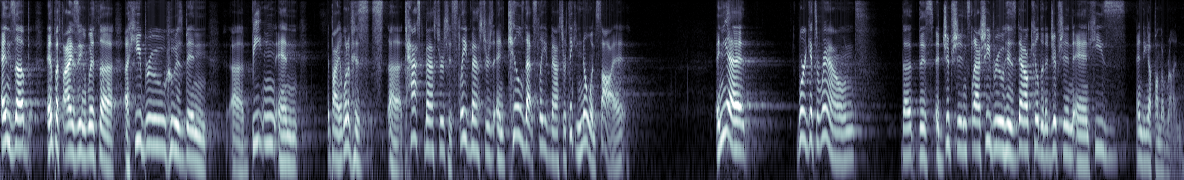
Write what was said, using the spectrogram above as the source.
ends up empathizing with a, a Hebrew who has been uh, beaten and by one of his uh, taskmasters, his slave masters, and kills that slave master, thinking no one saw it. And yet, word gets around that this Egyptian slash Hebrew has now killed an Egyptian, and he's ending up on the run.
